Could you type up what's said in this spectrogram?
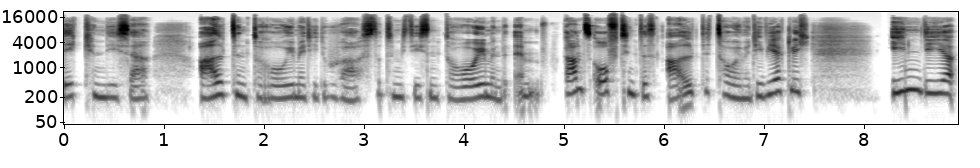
Decken dieser alten Träume, die du hast, oder mit diesen Träumen. Ähm, ganz oft sind das alte Träume, die wirklich in dir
